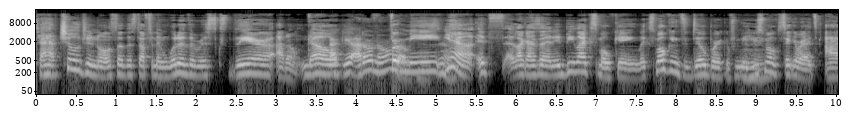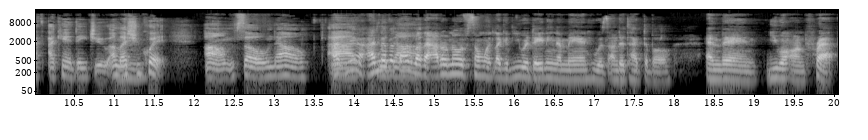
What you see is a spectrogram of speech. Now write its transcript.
to have children and all this other stuff. And then what are the risks there? I don't know. I, yeah, I don't know. for me, this, yeah. it's like I said, it'd be like smoking. Like smoking's a deal breaker for me. You Mhm. smoke cigarettes, I I can't date you unless you quit. Um, so no. I, yeah, I never thought not. about that. I don't know if someone like if you were dating a man who was undetectable, and then you were on PrEP,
